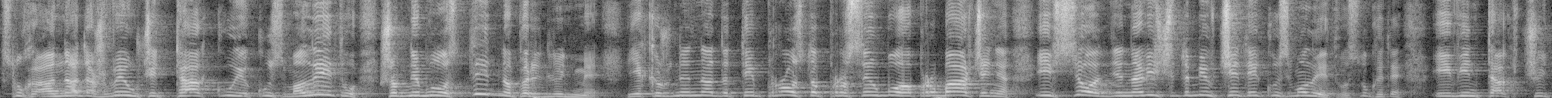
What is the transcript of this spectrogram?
Слухай, а треба ж вивчити таку якусь молитву, щоб не було стидно перед людьми. Я кажу, не треба, ти просто просив Бога пробачення, і все, навіщо тобі вчити якусь молитву? Слухайте, і він так вчить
